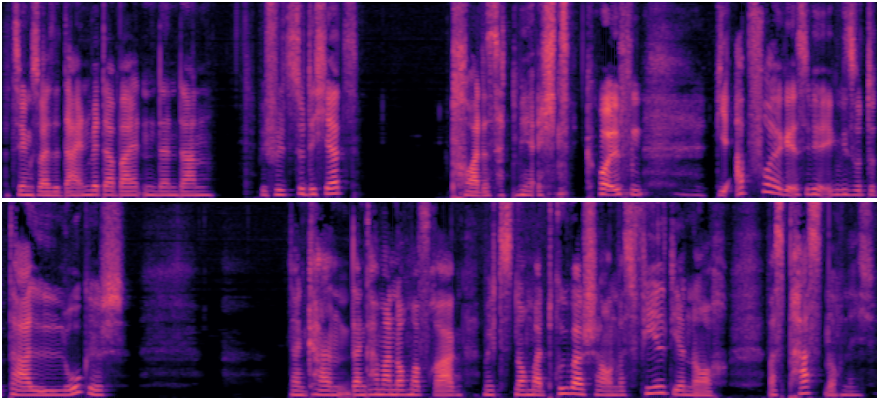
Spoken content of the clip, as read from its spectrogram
beziehungsweise deinen Mitarbeitenden dann, wie fühlst du dich jetzt? Boah, das hat mir echt geholfen. Die Abfolge ist mir irgendwie so total logisch. Dann kann, dann kann man nochmal fragen, möchtest noch mal drüber schauen, was fehlt dir noch? Was passt noch nicht?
